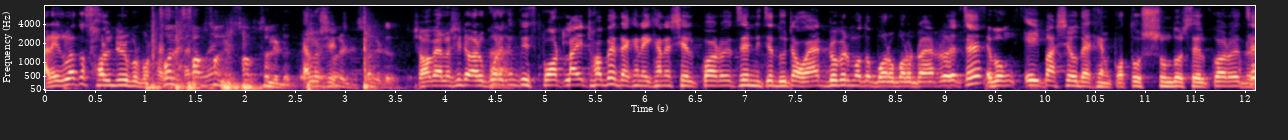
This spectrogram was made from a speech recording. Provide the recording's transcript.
আর এগুলো তো সলিডের উপর বসা সলিড সব সলিড সব সলিড Yellow sheet। সব অ্যালোসিড আর উপরে কিন্তু স্পটলাইট হবে। দেখেন এখানে শেলফ করা রয়েছে নিচে দুইটা ওয়ারড্রোবের মতো বড় বড় ডয়ার রয়েছে। এবং এই পাশেও দেখেন কত সুন্দর সেলফ করা রয়েছে।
